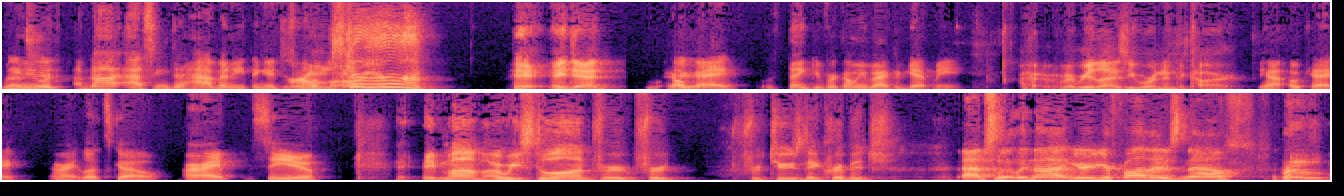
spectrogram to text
What do you mean? I'm not asking to have anything. I just want to borrow your. Hey, hey, Dad. Okay, thank you for coming back to get me. I realized you weren't in the car. Yeah. Okay. All right. Let's go. All right. See you. Hey, hey, Mom, are we still on for for for Tuesday cribbage? Absolutely not. You're your father's now. Oh.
